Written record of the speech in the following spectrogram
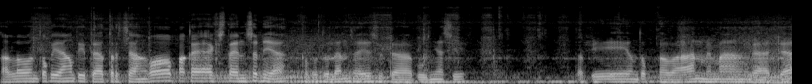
Kalau untuk yang tidak terjangkau pakai extension ya. Kebetulan saya sudah punya sih. Tapi untuk bawaan memang nggak ada.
